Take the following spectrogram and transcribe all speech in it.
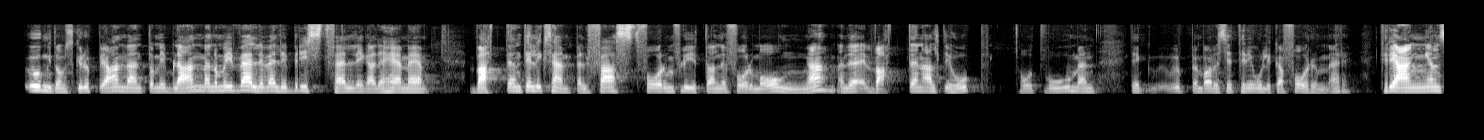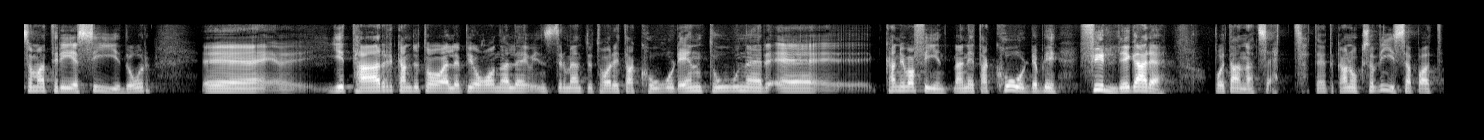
ungdomsgrupper. Jag har använt dem ibland, men de är väldigt, väldigt bristfälliga. Det här med vatten till exempel, fast form, flytande form och ånga. Men det är vatten alltihop, H2O, men det uppenbaras i tre olika former. Triangeln som har tre sidor. Eh, gitarr kan du ta, eller piano eller instrument du tar ett ackord. En ton är, eh, kan ju vara fint, men ett ackord blir fylligare på ett annat sätt. Det kan också visa på att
